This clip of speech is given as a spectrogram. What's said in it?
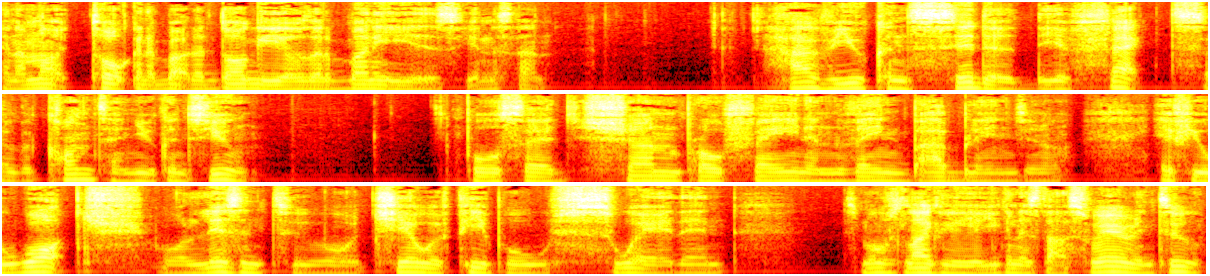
And I'm not talking about the dog ears or the bunny ears, you understand? Have you considered the effects of the content you consume? Paul said, shun profane and vain babblings, you know. If you watch or listen to or chill with people who swear, then it's most likely you're going to start swearing too.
